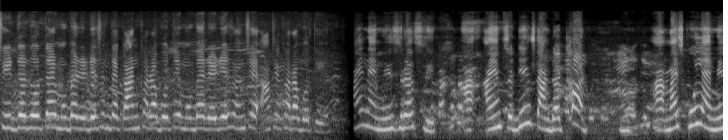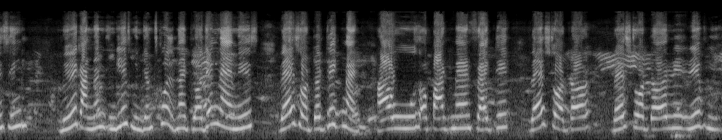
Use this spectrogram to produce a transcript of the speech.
सिर दर्द होता है मोबाइल रेडिएशन से कान खराब होती है मोबाइल रेडिएशन से आँखें खराब होती है My name is Rasvi. I, I am studying standard third. Uh, my school name is Eng- Vivekanand English Medium School. My project name is wastewater treatment. House, apartment, factory, wastewater, wastewater, re-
